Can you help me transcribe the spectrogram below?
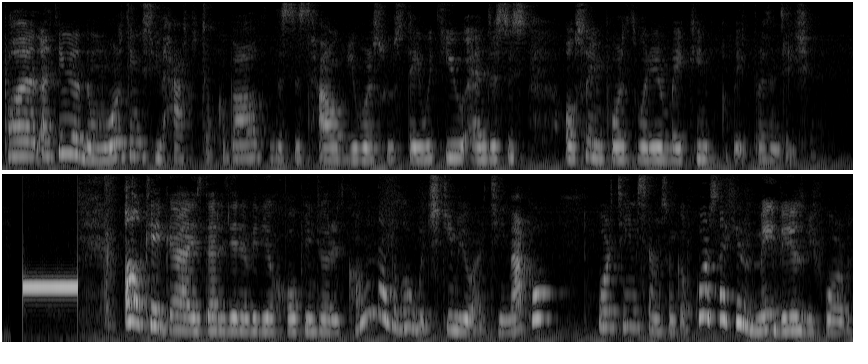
but i think that the more things you have to talk about this is how viewers will stay with you and this is also important when you're making a big presentation. Okay guys that is it in the video. Hope you enjoyed it. Comment down below which team you are. Team apple or team samsung? Of course i have made videos before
